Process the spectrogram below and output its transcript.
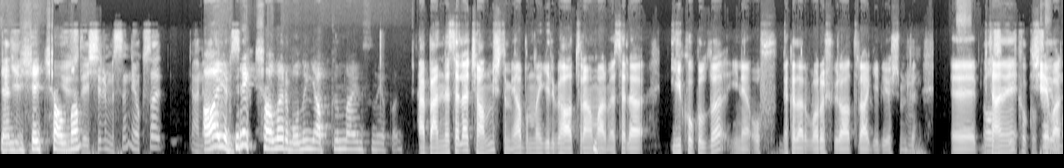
Peki, bir şey çalmam. Yüzleşir misin yoksa hani Hayır mısın? direkt çalarım. Onun yaptığının aynısını yaparım. Ha, ben mesela çalmıştım ya. Bununla ilgili bir hatıram var. Mesela ilkokulda yine of ne kadar varoş bir hatıra geliyor şimdi. Ee, bir Olsun, tane ilkokul şey var.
